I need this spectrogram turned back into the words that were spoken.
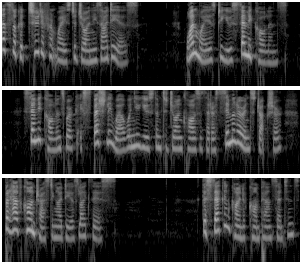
Let's look at two different ways to join these ideas. One way is to use semicolons. Semicolons work especially well when you use them to join clauses that are similar in structure but have contrasting ideas like this. The second kind of compound sentence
